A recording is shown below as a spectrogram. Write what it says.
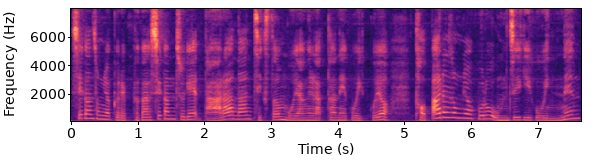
시간 속력 그래프가 시간축의 나란한 직선 모양을 나타내고 있고요. 더 빠른 속력으로 움직이고 있는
